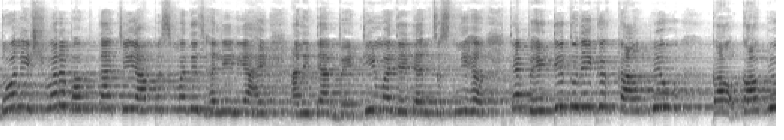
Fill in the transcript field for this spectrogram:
दोन ईश्वर भक्ताची आपसमध्ये झालेली आहे. आणि त्या भेटीमध्ये त्यांचं स्नेह त्या भेटीतून एक काव्य का काव्य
